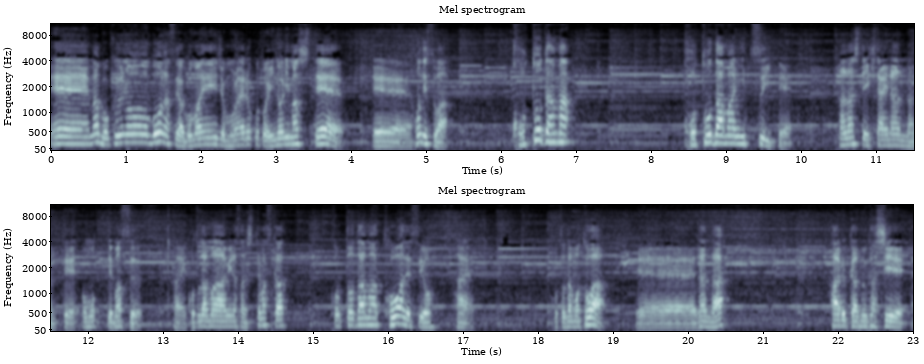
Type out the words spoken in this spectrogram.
えー、まあ僕のボーナスが5万円以上もらえることを祈りまして、えー、本日は、言霊。言霊について話していきたいななんて思ってます。はい、言霊皆さん知ってますか？言霊とはですよ。はい。言霊とは、えー、なんだ？はるか昔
